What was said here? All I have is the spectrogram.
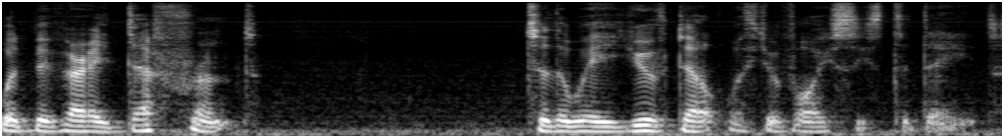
would be very different to the way you've dealt with your voices to date.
